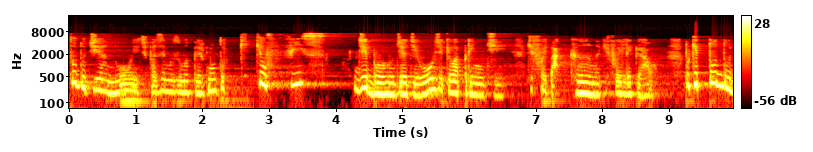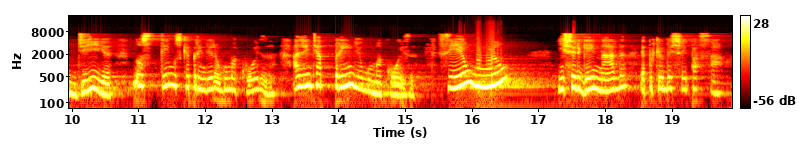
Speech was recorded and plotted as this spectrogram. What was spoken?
Todo dia à noite fazemos uma pergunta: o que, que eu fiz de bom no dia de hoje que eu aprendi? que foi bacana, que foi legal. Porque todo dia nós temos que aprender alguma coisa. A gente aprende alguma coisa. Se eu não enxerguei nada, é porque eu deixei passar.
